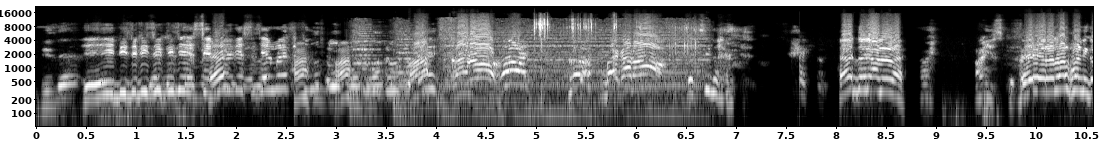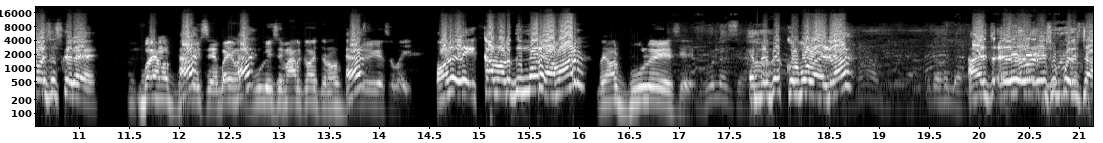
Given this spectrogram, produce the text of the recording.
ডিজে? ডিজে ডিজে সেল হ্যাঁ? করে সেল হ্যাঁ? দুই জানে রে এই এরা লাল পানি খাওয়াইছিস করে ভাই আমার ভুল হ্যাঁ? হয়েছে ভাই আমার হ্যাঁ? ভুল হয়েছে মার খাওয়াইতে আমার হ্যাঁ? ভুল হয়ে? গেছে ভাই। অরে কামারে তুমি মরে আমার? ভাই আমার ভুল হয়ে গেছে। এমনি বেক করব না এটা আর এই- এই- এইসব করিস যা।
